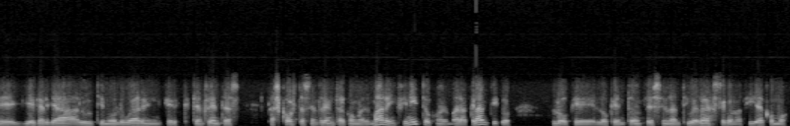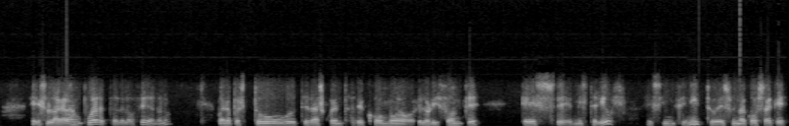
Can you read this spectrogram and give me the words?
eh, llegas ya al último lugar en que, te enfrentas, las costas se enfrentan con el mar infinito, con el mar Atlántico, lo que, lo que entonces en la antigüedad se conocía como es la gran puerta del océano, ¿no? Bueno, pues tú te das cuenta de cómo el horizonte es eh, misterioso, es infinito, es una cosa que,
